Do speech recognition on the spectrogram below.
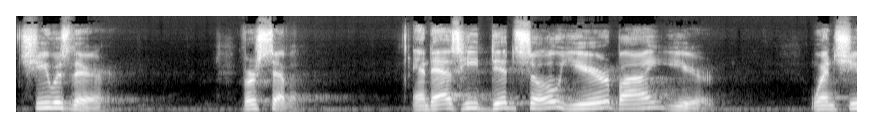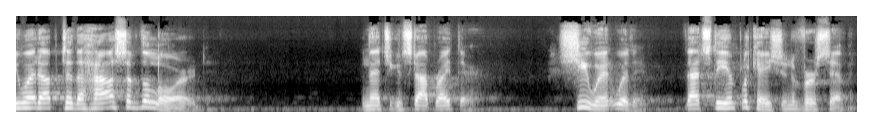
she was there. Verse 7. And as he did so year by year, when she went up to the house of the Lord, and that you can stop right there. She went with him. That's the implication of verse 7.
